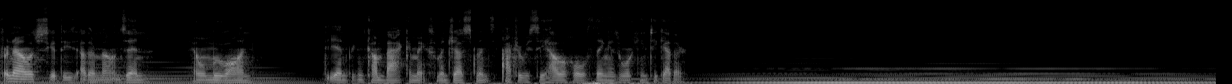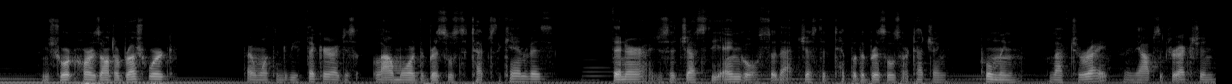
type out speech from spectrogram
For now, let's just get these other mountains in, and we'll move on. At the end, we can come back and make some adjustments after we see how the whole thing is working together. Some short horizontal brushwork. If I want them to be thicker, I just allow more of the bristles to touch the canvas thinner, I just adjust the angle so that just the tip of the bristles are touching, pulling left to right in the opposite direction.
